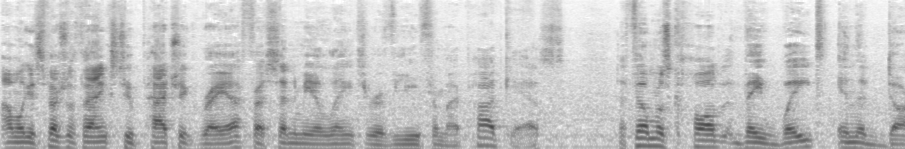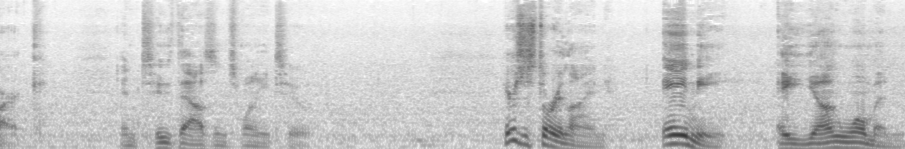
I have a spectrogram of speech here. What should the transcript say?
I want to give special thanks to Patrick Rea for sending me a link to review for my podcast. The film was called They Wait in the Dark in 2022. Here's the storyline Amy, a young woman,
